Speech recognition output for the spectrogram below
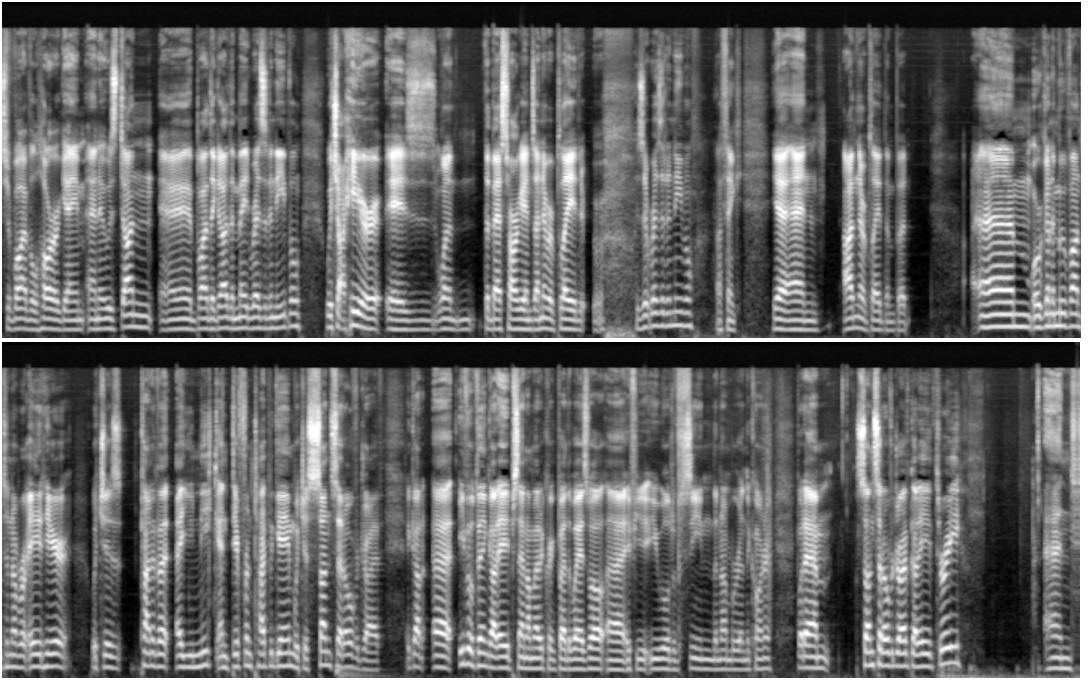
survival horror game. And it was done uh, by the guy that made Resident Evil which I hear is one of the best horror games. I never played is it Resident Evil? I think. Yeah and I've never played them but um we're going to move on to number 8 here which is kind of a, a unique and different type of game, which is Sunset Overdrive. It got uh, Evil Thing got eighty percent on Metacritic, by the way, as well. Uh, if you you would have seen the number in the corner, but um, Sunset Overdrive got eighty three, and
